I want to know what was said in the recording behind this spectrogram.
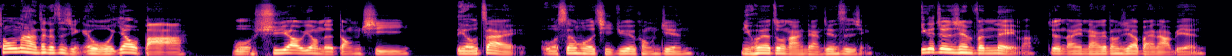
收纳这个事情，哎，我要把我需要用的东西留在我生活起居的空间。你会要做哪两件事情？一个就是先分类嘛，就哪里哪个东西要摆哪边，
